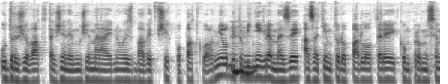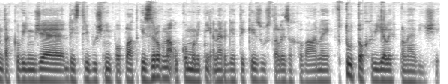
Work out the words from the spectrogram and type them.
udržovat, takže nemůžeme najednou je zbavit všech poplatků. Ale mělo by to mm-hmm. být někde mezi a zatím to dopadlo tedy kompromisem takovým, že distribuční poplatky zrovna u komunitní energetiky zůstaly zachovány v tuto chvíli v plné výši.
